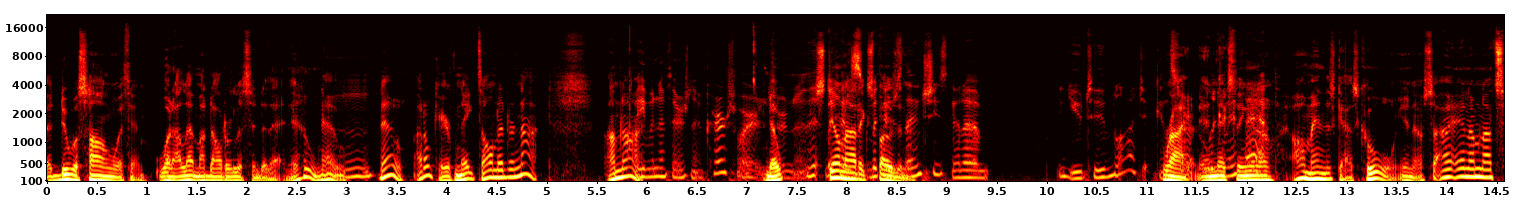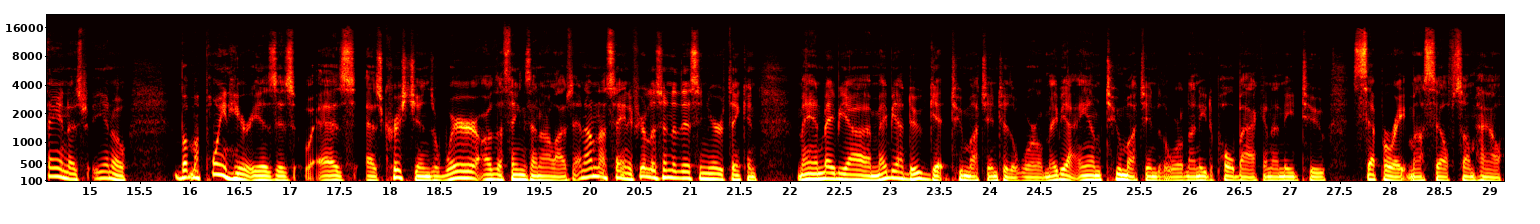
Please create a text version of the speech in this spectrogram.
uh, do a song with him, would I let my daughter listen to that? No, no, Mm-hmm. no. I don't care if Nate's on it or not. I'm not. Even if there's no curse words. Nope. Or no, Still not because- exposing Because then she's got a YouTube logic. And right and next thing you know oh man this guy's cool you know. So I, and i'm not saying this you know but my point here is is as as christians where are the things in our lives? And i'm not saying if you're listening to this and you're thinking man maybe i maybe i do get too much into the world. Maybe i am too much into the world and i need to pull back and i need to separate myself somehow.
